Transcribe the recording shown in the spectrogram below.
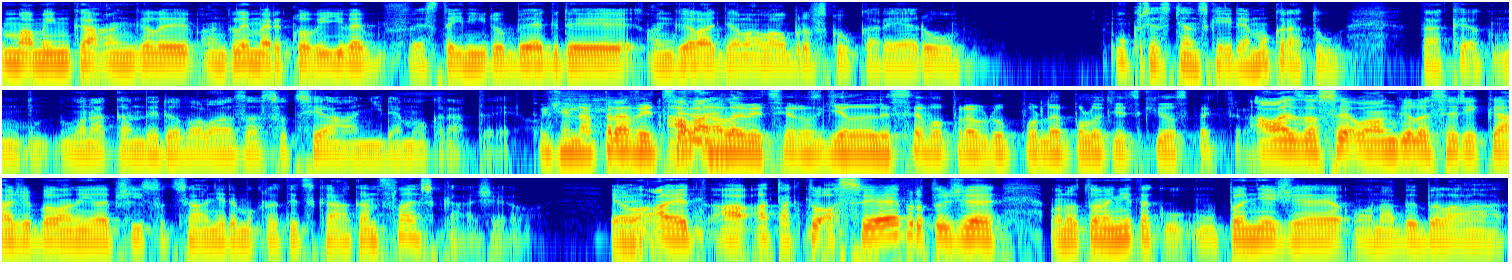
maminka Angely, Angely Merklový ve, ve stejné době, kdy Angela dělala obrovskou kariéru u křesťanských demokratů, tak ona kandidovala za sociální demokraty. Takže na pravici ale, a na levici rozdělili se opravdu podle politického spektra. Ale zase o Angele se říká, že byla nejlepší sociálně demokratická kancléřka, že jo? Jo, a, je, a, a tak to asi je, protože ono to není tak úplně, že ona by byla,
